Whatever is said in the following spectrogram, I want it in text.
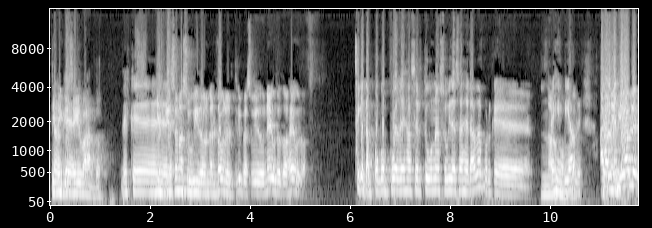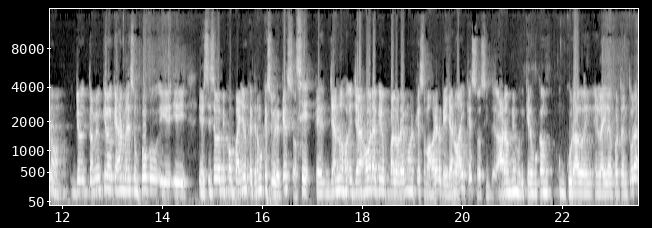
Tiene Claro que, que- seguir bajando. Es Y que... el queso no ha subido el doble, el triple, ha subido un euro, dos euros. Sí que tampoco puedes hacer tú una subida exagerada porque No es inviable. compra. Bueno, inviable no. Yo también quiero quejarme de eso un poco y, y, y decírselo a mis compañeros que tenemos que subir el queso. Sí. Que ya, no, ya es hora que valoremos el queso majorero, que ya no hay queso. Si te- ahora mismo que quieres buscar un, un curado en, en la isla de Fuerteventura,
